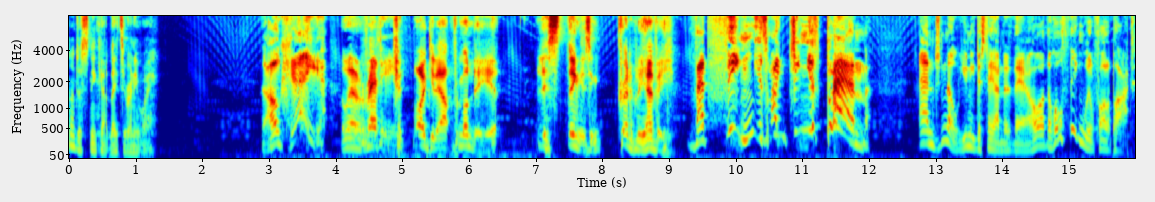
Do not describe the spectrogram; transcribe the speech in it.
I'll just sneak out later anyway. okay, we're ready. Can I get out from under here? This thing is incredibly heavy. That thing is my genius plan! And no, you need to stay under there, or the whole thing will fall apart.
